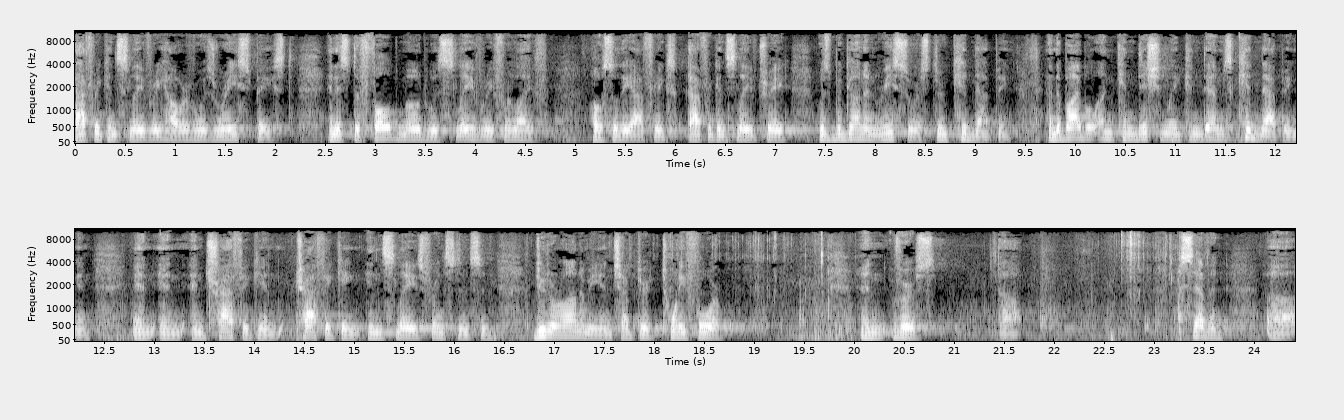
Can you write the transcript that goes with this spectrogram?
African slavery, however, was race based, and its default mode was slavery for life. Also, the Afri- African slave trade was begun and resourced through kidnapping. And the Bible unconditionally condemns kidnapping and, and, and, and trafficking, trafficking in slaves. For instance, in Deuteronomy in chapter 24, in verse uh, 7, uh,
